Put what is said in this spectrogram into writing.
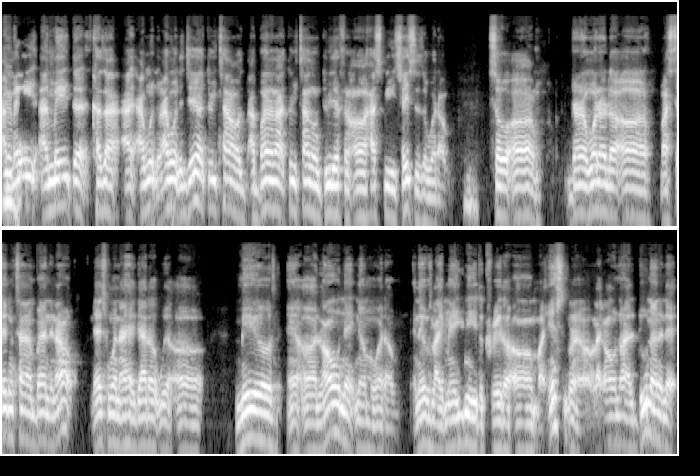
I made I made the because I, I I went I went to jail three times. I burned out three times on three different uh high speed chases or whatever. So um during one of the uh my second time burning out, that's when I had got up with uh Mills and uh Long Neck them or whatever. And it was like, man, you need to create a um my Instagram. Like I don't know how to do none of that.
